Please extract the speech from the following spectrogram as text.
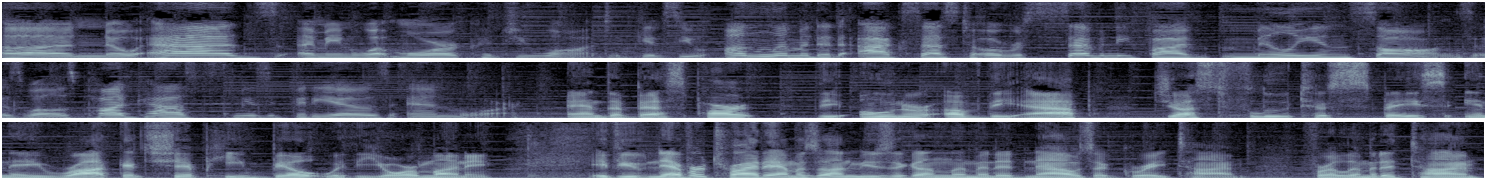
uh, no ads. I mean, what more could you want? It gives you unlimited access to over 75 million songs, as well as podcasts, music videos, and more. And the best part, the owner of the app just flew to space in a rocket ship he built with your money. If you've never tried Amazon Music Unlimited, now's a great time. For a limited time,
